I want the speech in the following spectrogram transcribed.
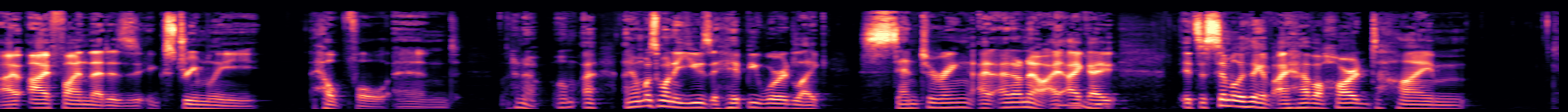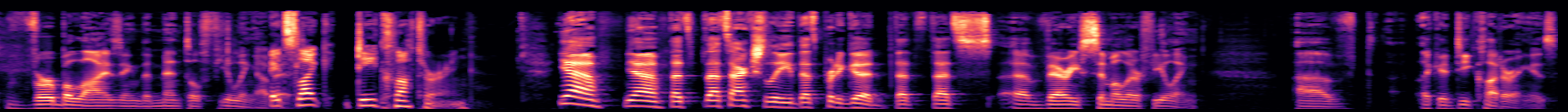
I, I find that is extremely helpful, and I don't know. Um, I, I almost want to use a hippie word like centering. I, I don't know. I, mm. I, I, it's a similar thing. If I have a hard time verbalizing the mental feeling of it's it. It's like decluttering. Yeah, yeah, that's that's actually that's pretty good. That that's a very similar feeling of like a decluttering is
